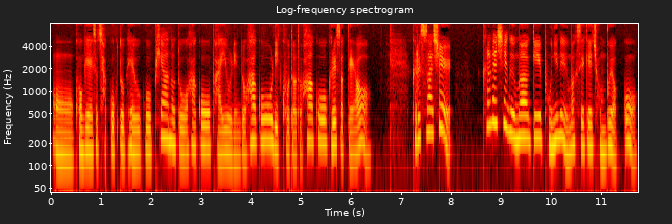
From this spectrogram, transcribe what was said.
어, 거기에서 작곡도 배우고 피아노도 하고 바이올린도 하고 리코더도 하고 그랬었대요. 그래서 사실 클래식 음악이 본인의 음악 세계의 전부였고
